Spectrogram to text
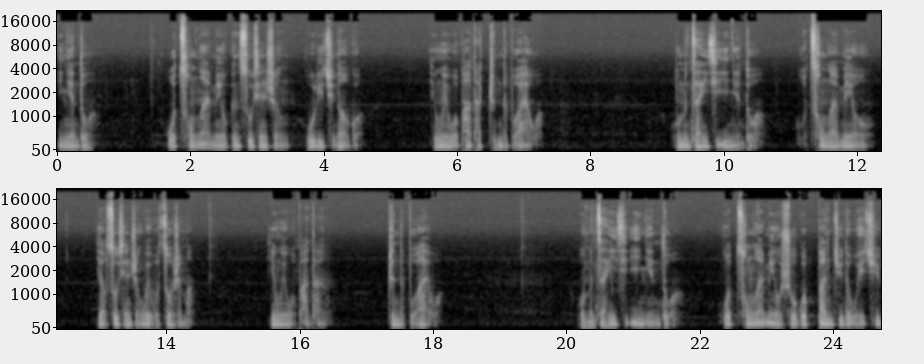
一年多，我从来没有跟苏先生无理取闹过，因为我怕他真的不爱我。我们在一起一年多，我从来没有。要苏先生为我做什么？因为我怕他真的不爱我。我们在一起一年多，我从来没有说过半句的委屈，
